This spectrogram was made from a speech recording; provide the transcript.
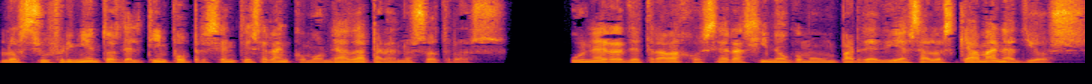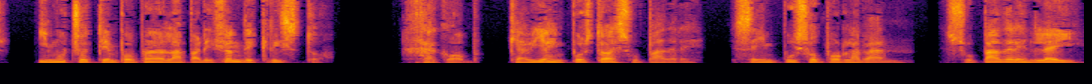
los sufrimientos del tiempo presente serán como nada para nosotros. Una era de trabajo será sino como un par de días a los que aman a Dios, y mucho tiempo para la aparición de Cristo. Jacob, que había impuesto a su padre, se impuso por Labán, su padre en ley,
